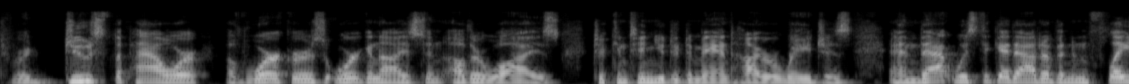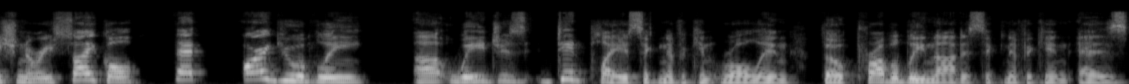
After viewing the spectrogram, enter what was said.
to reduce the power of workers, organized and otherwise, to continue to demand higher wages. And that was to get out of an inflationary cycle that arguably uh, wages did play a significant role in, though probably not as significant as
